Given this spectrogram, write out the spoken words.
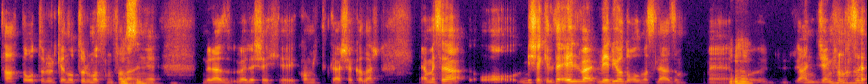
tahta otururken oturmasın falan. Hani biraz böyle şey e, komiklikler şakalar. Ya mesela o bir şekilde el ver, veriyor da olması lazım. Ee, yani Cem Yılmaz'a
